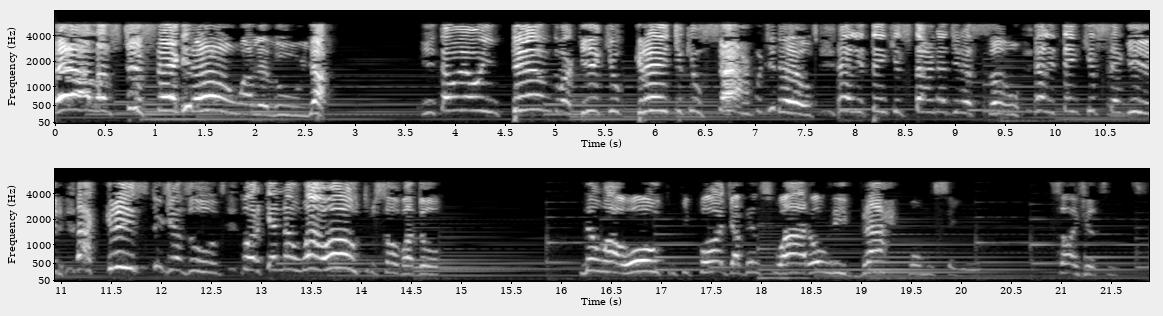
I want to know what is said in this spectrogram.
elas te seguirão, aleluia. Então eu entendo aqui que o crente, que o servo de Deus, ele tem que estar na direção, ele tem que seguir a Cristo Jesus, porque não há outro Salvador. Não há outro que pode abençoar ou livrar como o Senhor. Só Jesus.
